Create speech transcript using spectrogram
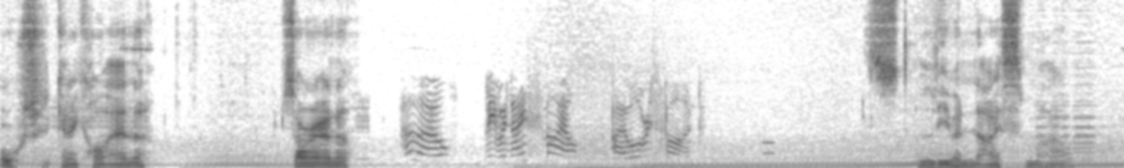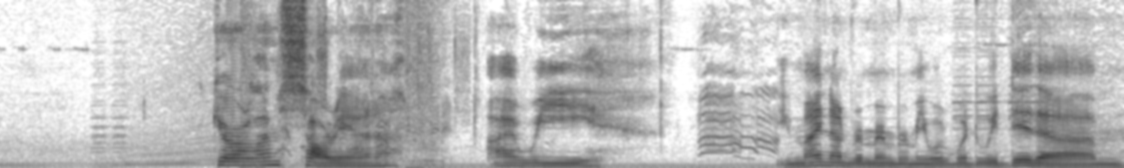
Oh can I call Anna? Sorry, Anna. Hello. Leave a nice smile. I will respond. S- Leave a nice smile. Girl, I'm sorry, Anna. I we. You might not remember me. What what we did? Um.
